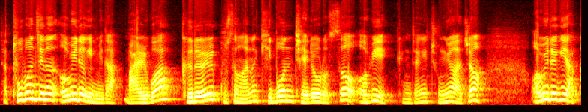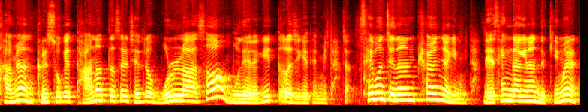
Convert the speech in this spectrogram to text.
자, 두 번째는 어휘력입니다. 말과 글을 구성하는 기본 재료로서 어휘 굉장히 중요하죠. 어휘력이 약하면 글 속의 단어 뜻을 제대로 몰라서 문해력이 떨어지게 됩니다. 자, 세 번째는 표현력입니다. 내 생각이나 느낌을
